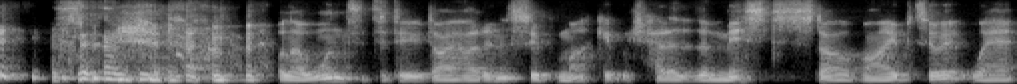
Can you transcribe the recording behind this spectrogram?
well, I wanted to do Die Hard in a supermarket, which had a The Mist style vibe to it, where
